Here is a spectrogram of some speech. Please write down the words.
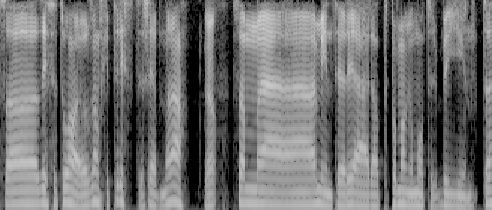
Så disse to har jo ganske triste skjebner, da. Ja. Som eh, min teori er at på mange måter begynte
